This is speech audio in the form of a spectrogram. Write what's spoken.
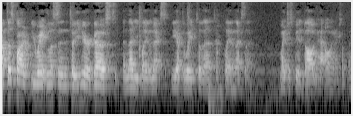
Now, this part, you wait and listen until you hear a ghost, and then you play the next. You have to wait till that to play the next thing. Might just be a dog howling or something.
